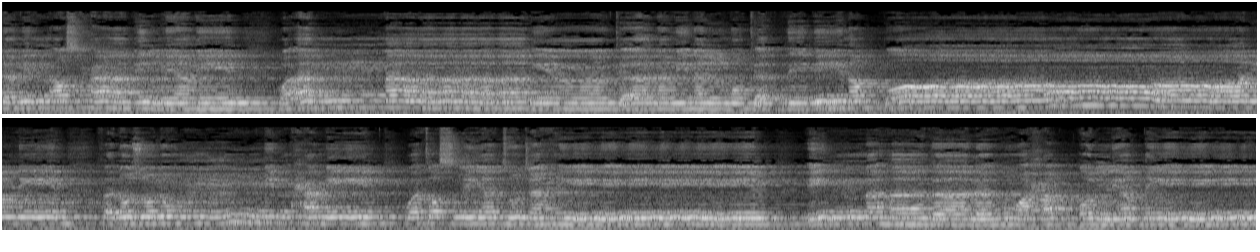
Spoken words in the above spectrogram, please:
لك من أصحاب اليمين وأما إن كان من المكذبين الضالين فنزل من حميم وتصلية جحيم. إن هذا لهو حق اليقين.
